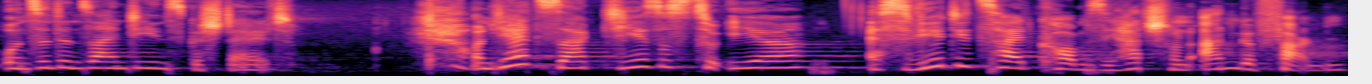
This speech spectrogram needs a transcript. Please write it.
und sind in seinen Dienst gestellt. Und jetzt sagt Jesus zu ihr, es wird die Zeit kommen, sie hat schon angefangen,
